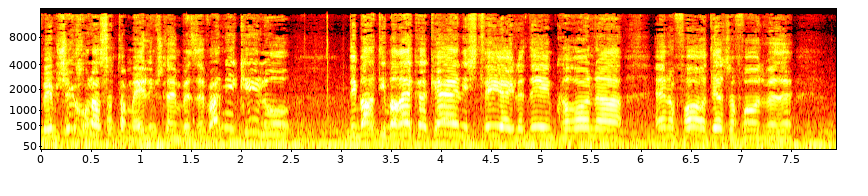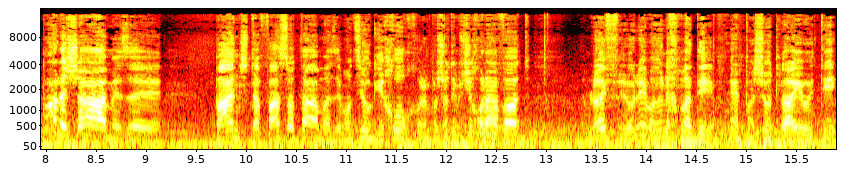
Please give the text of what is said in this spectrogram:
והמשיכו לעשות את המיילים שלהם וזה, ואני כאילו... דיברתי ברקע, כן, אשתי, הילדים, קורונה, אין הופעות, יש הופעות וזה. פה לשם איזה פאנץ' תפס אותם, אז הם הוציאו גיחוך, הם פשוט המשיכו לעבוד. הם לא הפריעו לי, הם היו נחמדים, הם פשוט לא היו איתי.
